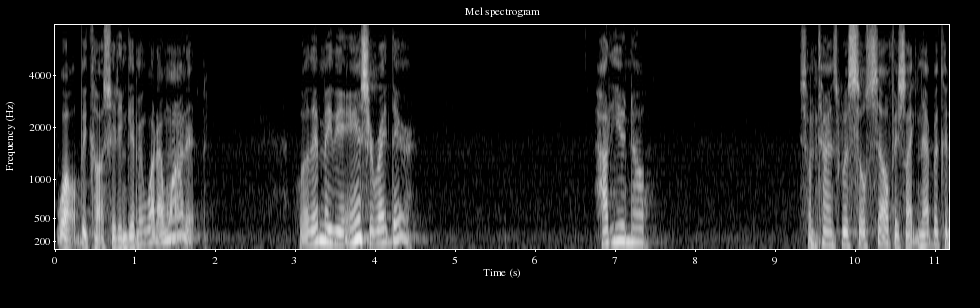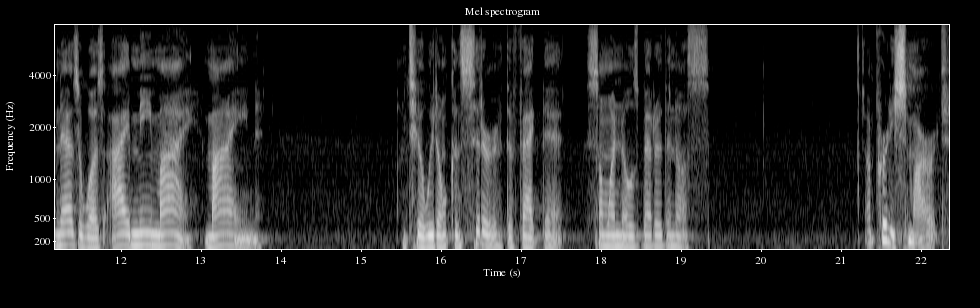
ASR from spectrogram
Well, because he didn't give me what I wanted. Well, there may be an answer right there. How do you know? Sometimes we're so selfish, like Nebuchadnezzar was I, me, my, mine until we don't consider the fact that someone knows better than us. I'm pretty smart,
